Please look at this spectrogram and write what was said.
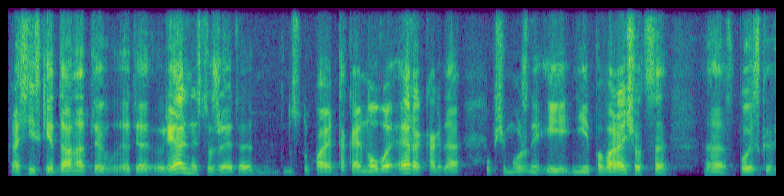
российские донаты, это реальность уже, это наступает такая новая эра, когда, в общем, можно и не поворачиваться в поисках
